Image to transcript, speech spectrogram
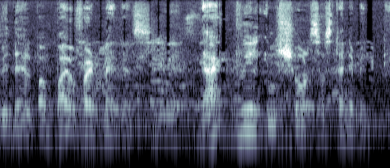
with the help of biofertilizers. That will ensure sustainability.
